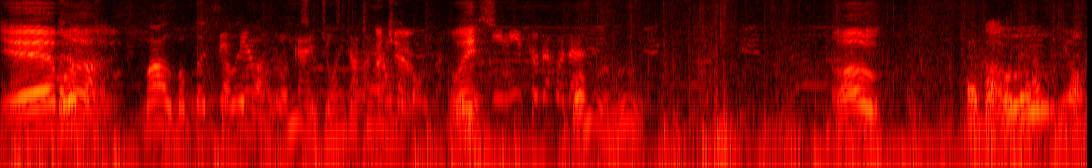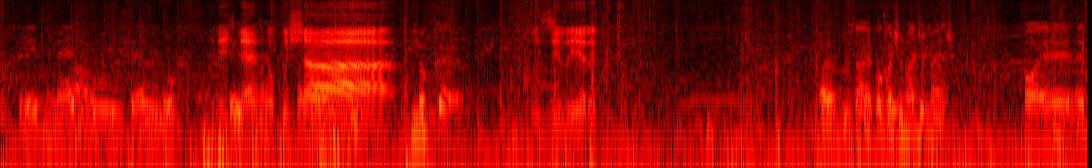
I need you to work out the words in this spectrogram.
É, Cadê o mano. Marlon? Vamos mudar de sala aí, Marlon. Oi. Oh, É bom Aô. fazer assim, ó. Três médicos, você é louco. três Três médicos. Vou puxar Nunca. Fuzileiro aqui. Olha onde Tá, eu vou continuar de médico. Ó, é, é,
